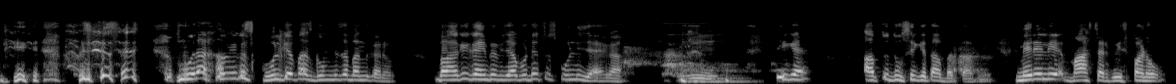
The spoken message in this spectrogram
मुराकामी को स्कूल के पास घूमने से बंद करो। बाकी कहीं पे भी जा बुढ़े तो स्कूल नहीं जाएगा। ठीक है? अब तो दूसरी किताब बता दी। मेरे लिए मास्टरपीस पढ़ो।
